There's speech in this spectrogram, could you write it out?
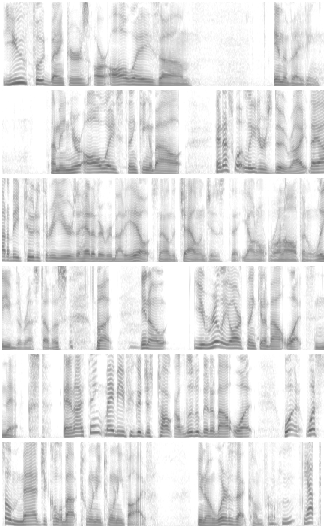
you food bankers are always um, innovating. I mean, you're always thinking about, and that's what leaders do, right? They ought to be two to three years ahead of everybody else. Now, the challenge is that y'all don't run off and leave the rest of us, but you know, you really are thinking about what's next. And I think maybe if you could just talk a little bit about what what what's so magical about 2025. You know, where does that come from? Yep.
